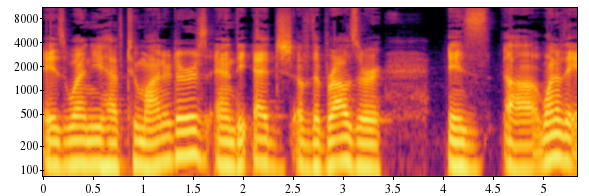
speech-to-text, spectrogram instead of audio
is when you have two monitors and the edge of the browser is uh, one of the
